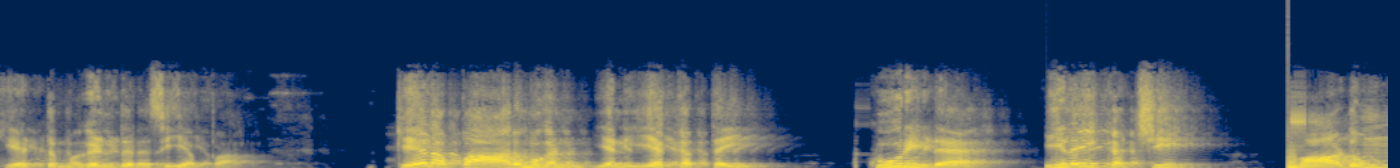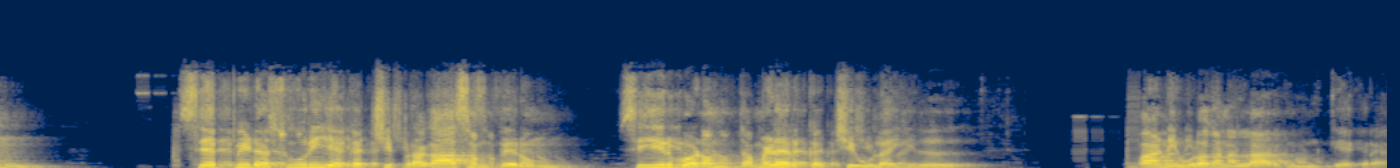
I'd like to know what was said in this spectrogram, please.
கேட்டு மகிழ்ந்து ரசியப்பா. கேளப்பா ஆறுமுகன் என் இயக்கத்தை. கூறிட இலை கட்சி வாடும். செப்பிட சூரிய கட்சி பிரகாசம் பெறும். சீர்படும் தமிழர் கட்சி உலகில். அப்பா நீ உலகம் நல்லா இருக்கணும்னு கேட்குற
